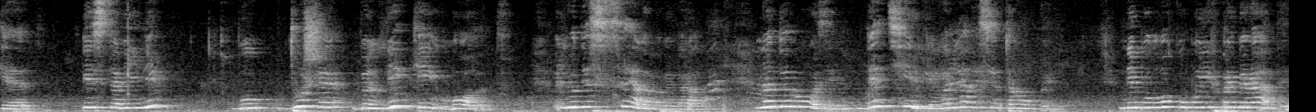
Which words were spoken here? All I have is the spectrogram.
Дітки, після війни був дуже великий голод. Люди з селами вимирали. На дорозі, де тільки валялися трупи, не було кому їх прибирати.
